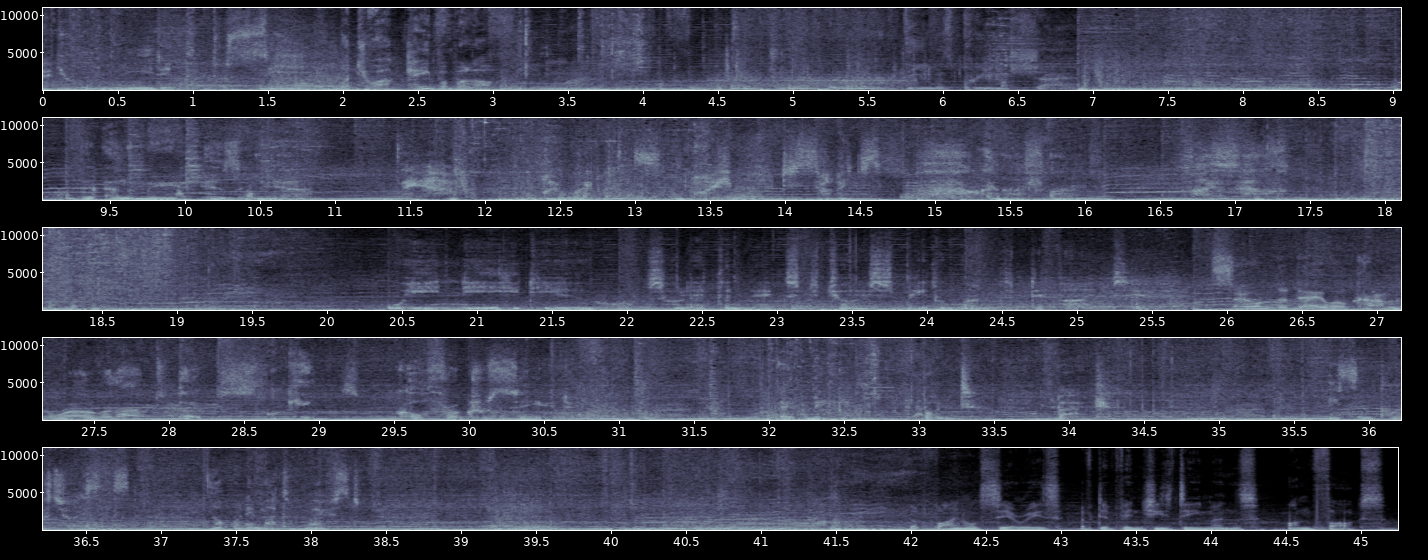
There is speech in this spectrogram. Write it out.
And you needed to see what you are capable of. The enemy is near. They have my weapons, my designs. How can I find myself? We need you, so let the next choice be the one that defines you. Soon the day will come, the world without popes or kings. Call for a crusade. Let me fight back. Made some poor choices. Not when it mattered most. The final series of Da Vinci's Demons on Fox.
